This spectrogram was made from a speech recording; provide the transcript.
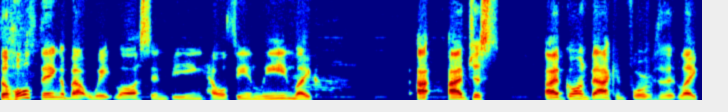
the whole thing about weight loss and being healthy and lean like i i've just i've gone back and forth with it like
